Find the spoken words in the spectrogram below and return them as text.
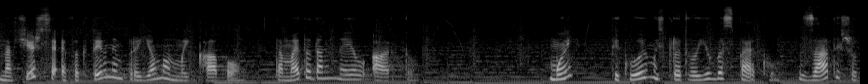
навчишся ефективним прийомам мейкапу та методам нейл-арту. Ми піклуємось про твою безпеку, затишок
